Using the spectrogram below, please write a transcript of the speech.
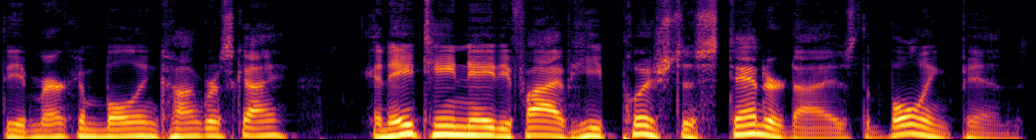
the American Bowling Congress guy, in 1885 he pushed to standardize the bowling pins.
